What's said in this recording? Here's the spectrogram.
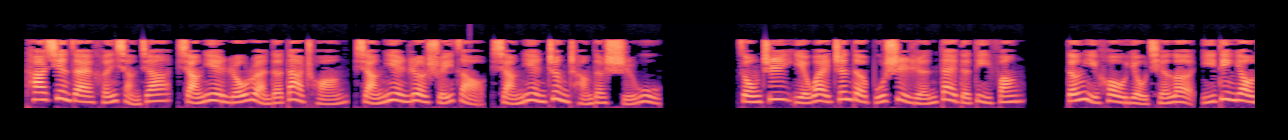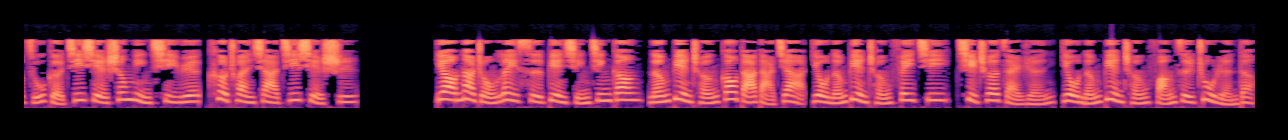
他现在很想家，想念柔软的大床，想念热水澡，想念正常的食物。总之，野外真的不是人待的地方。等以后有钱了，一定要组个机械生命契约，客串下机械师。要那种类似变形金刚，能变成高达打架，又能变成飞机、汽车载人，又能变成房子住人的。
